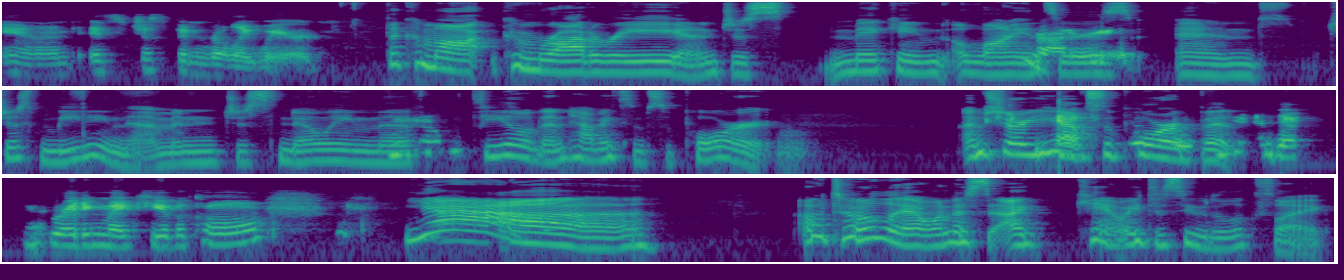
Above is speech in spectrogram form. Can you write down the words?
and it's just been really weird. The camar- camaraderie and just making alliances and just meeting them and just knowing the field and having some support. I'm sure you have support, but End up decorating my cubicle. Yeah. Oh, totally. I want to. I can't wait to see what it looks like,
